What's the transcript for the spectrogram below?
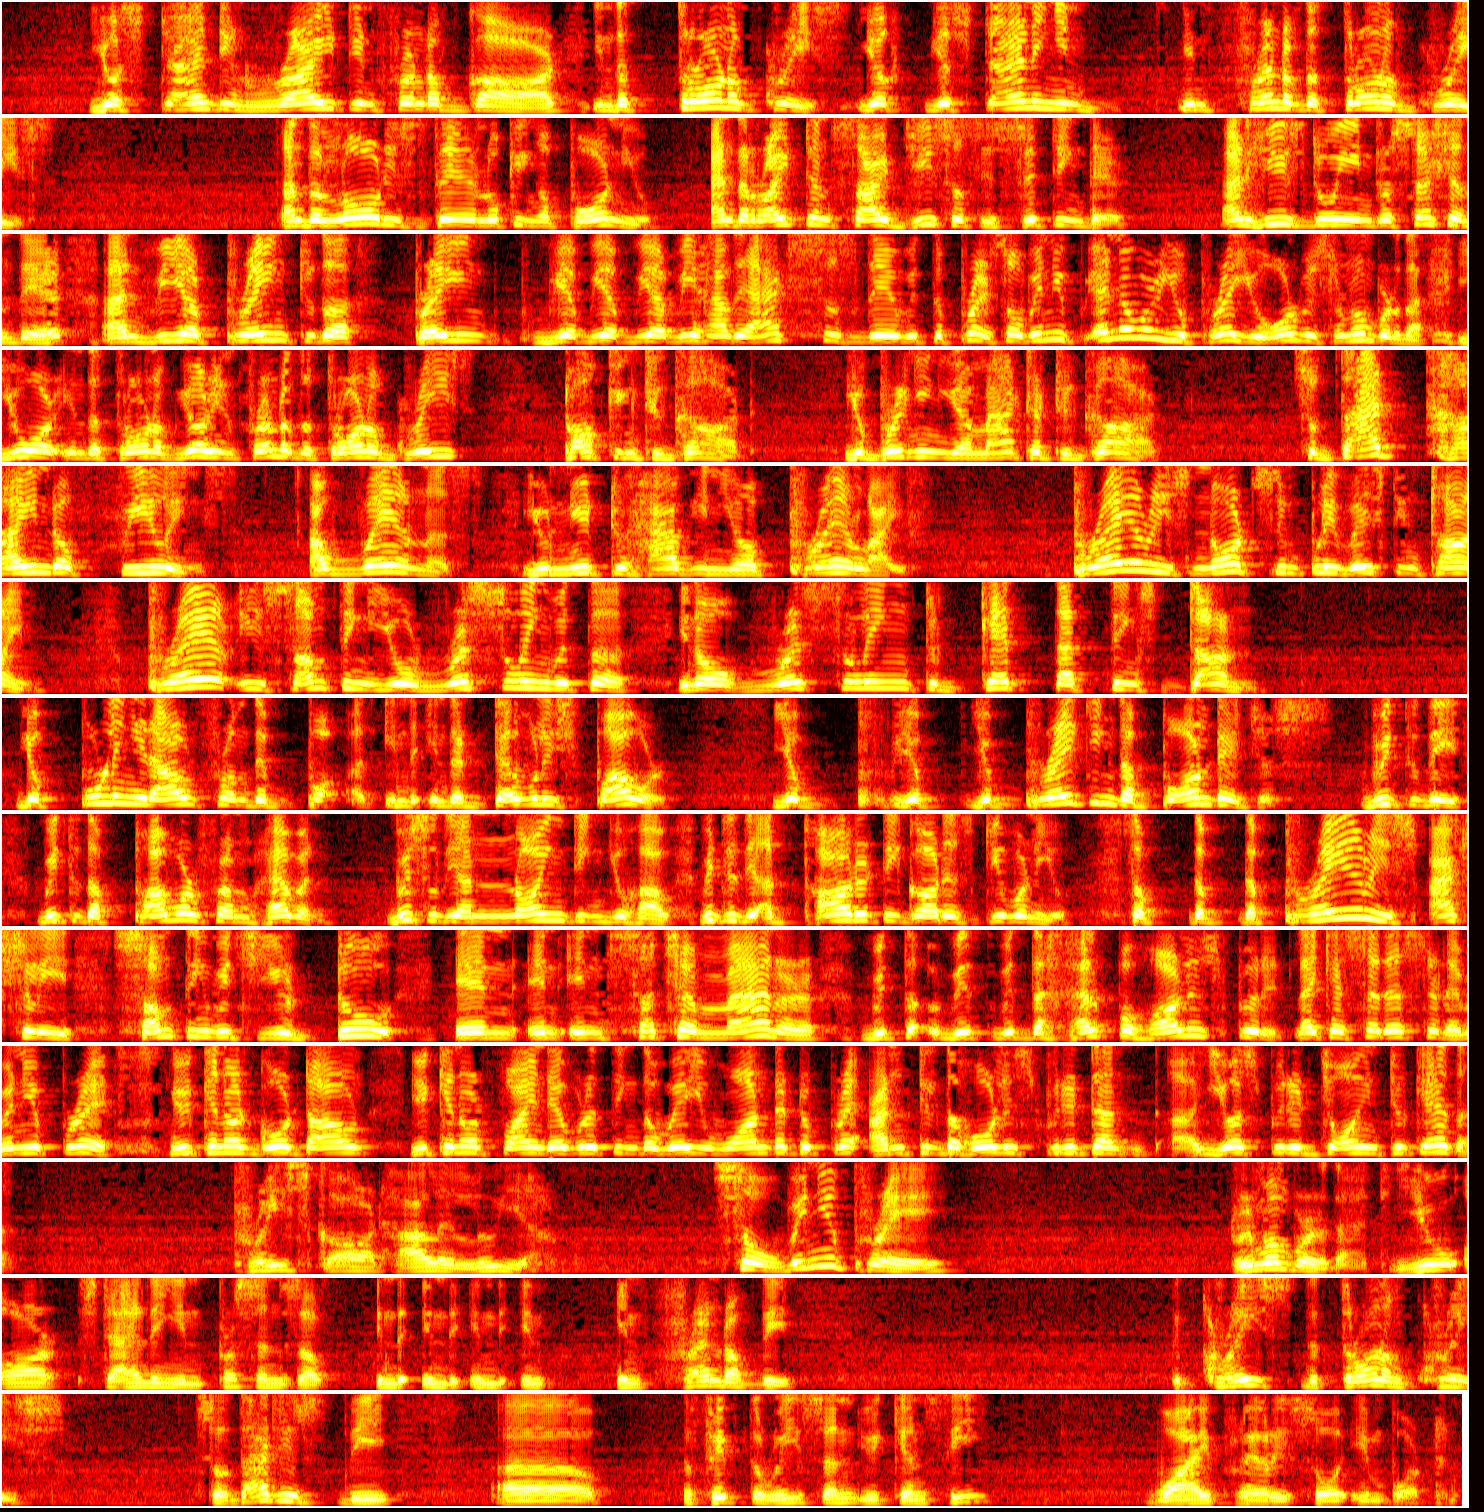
You're standing right in front of God in the throne of grace. You're, you're standing in, in front of the throne of grace. And the Lord is there looking upon you. And the right hand side, Jesus is sitting there. And he's doing intercession there. And we are praying to the praying we, are, we, are, we, are, we have the access there with the prayer so when you whenever you pray you always remember that you are in the throne of you are in front of the throne of grace talking to god. You're bringing your matter to god. So that kind of feelings awareness you need to have in your prayer life. Prayer is not simply wasting time. Prayer is something you're wrestling with the you know wrestling to get that things done. You're pulling it out from the in the, in the devilish power. You're, you're you're breaking the bondages with the with the power from heaven with the anointing you have, which is the authority God has given you. So the, the prayer is actually something which you do in, in, in such a manner with the, with, with the help of Holy Spirit. Like I said yesterday, when you pray, you cannot go down, you cannot find everything the way you wanted to pray until the Holy Spirit and uh, your spirit join together. Praise God. Hallelujah. So when you pray, remember that you are standing in presence of in the in the in the, in, in front of the the grace the throne of grace. So that is the uh, the fifth reason you can see why prayer is so important.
